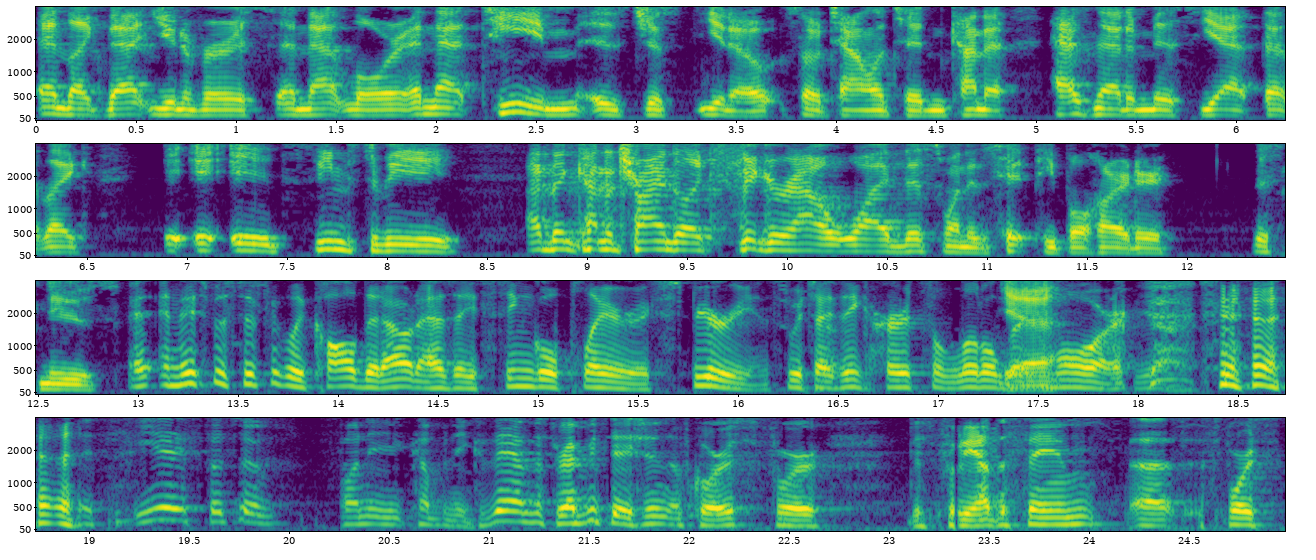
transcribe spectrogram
and like that universe and that lore and that team is just you know so talented and kind of hasn't had a miss yet that like it, it, it seems to be i've been kind of trying to like figure out why this one has hit people harder this news and, and they specifically called it out as a single player experience, which I think hurts a little Yeah. bit more. Yeah. it's EA is such a funny company because they have this reputation, of course, for just putting out the same uh, sports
